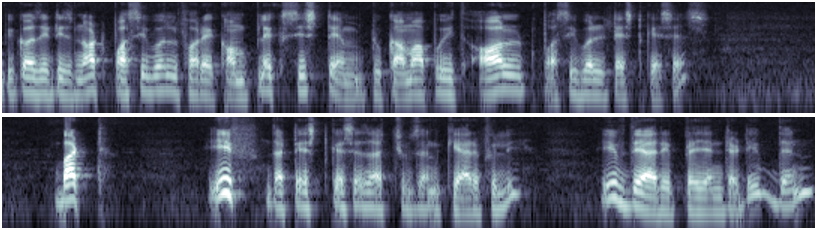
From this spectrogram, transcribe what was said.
because it is not possible for a complex system to come up with all possible test cases. But if the test cases are chosen carefully, if they are representative then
